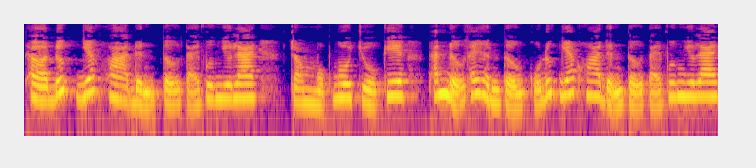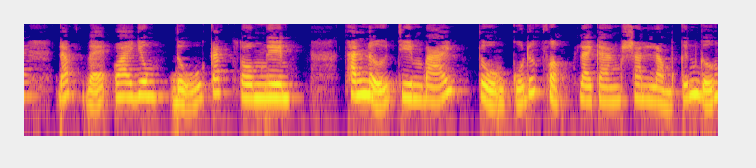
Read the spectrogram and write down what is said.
thờ Đức Giác Hoa Định Tự tại Vương Như Lai. Trong một ngôi chùa kia, thánh nữ thấy hình tượng của Đức Giác Hoa Định Tự tại Vương Như Lai, đắp vẽ oai dung, đủ cách tôn nghiêm. Thánh nữ chiêm bái tượng của Đức Phật lại càng sanh lòng kính ngưỡng,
